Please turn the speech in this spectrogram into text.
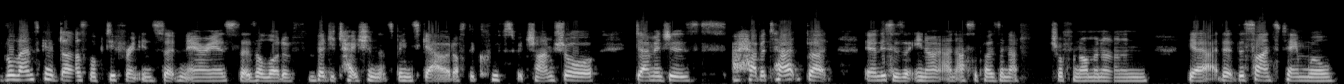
the landscape does look different in certain areas. There's a lot of vegetation that's been scoured off the cliffs, which I'm sure damages habitat. But and this is, you know, and I suppose a natural natural phenomenon. And yeah, the, the science team will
